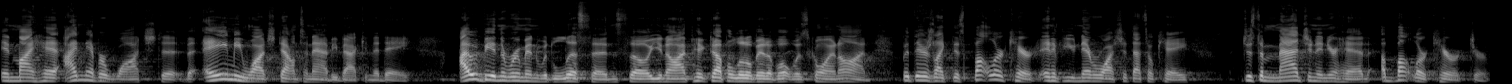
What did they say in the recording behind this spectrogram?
in my head. I never watched it, but Amy watched Downton Abbey back in the day. I would be in the room and would listen. So, you know, I picked up a little bit of what was going on. But there's like this butler character. And if you never watched it, that's okay. Just imagine in your head a butler character.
